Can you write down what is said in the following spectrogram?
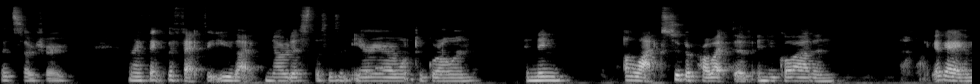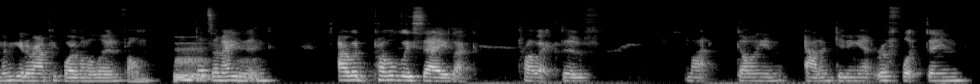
That's so true. And I think the fact that you like notice this is an area I want to grow in and then are like super proactive and you go out and I'm like, okay, I'm gonna get around people I want to learn from. Mm, That's amazing. I would probably say like proactive, like going out and getting it, reflecting.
